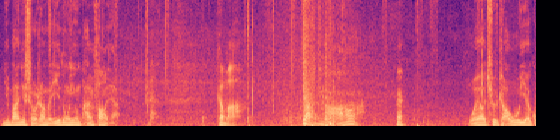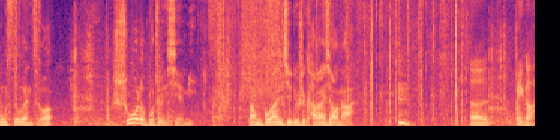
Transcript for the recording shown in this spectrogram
你把你手上的移动硬盘放下。干嘛？干嘛？哼，我要去找物业公司问责，说了不准泄密，当公安纪律是开玩笑呢。呃，那个，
